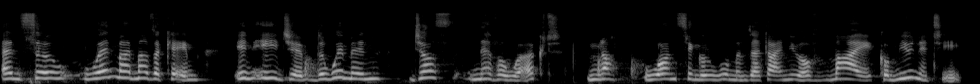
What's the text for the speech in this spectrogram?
and so when my mother came in Egypt, the women just never worked. Not one single woman that I knew of my community.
